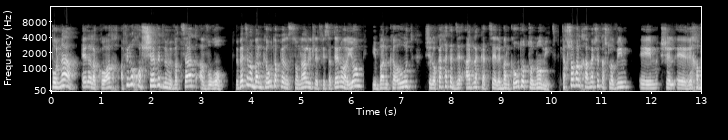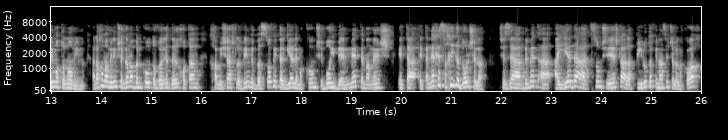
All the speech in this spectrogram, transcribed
פונה אל הלקוח, אפילו חושבת ומבצעת עבורו. ובעצם הבנקאות הפרסונלית לתפיסתנו היום היא בנקאות שלוקחת את זה עד לקצה, לבנקאות אוטונומית. תחשוב על חמשת השלבים אמ, של אה, רכבים אוטונומיים. אנחנו מאמינים שגם הבנקאות עוברת דרך אותם חמישה שלבים ובסוף היא תגיע למקום שבו היא באמת תממש את, הנכס הכי גדול שלה, שזה באמת הידע העצום שיש לה על הפעילות הפיננסית של הלקוח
